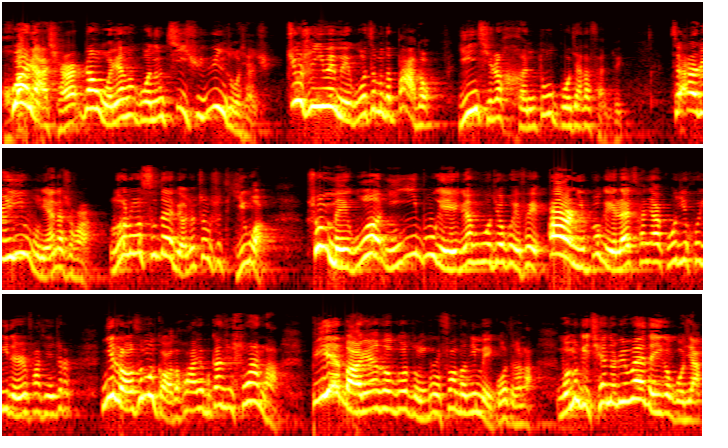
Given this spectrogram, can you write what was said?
换俩钱儿，让我联合国能继续运作下去。就是因为美国这么的霸道，引起了很多国家的反对。在二零一五年的时候，俄罗斯代表就正式提过。说美国，你一不给联合国交会费，二你不给来参加国际会议的人发签证，你老这么搞的话，要不干脆算了，别把联合国总部放到你美国得了，我们给迁到另外的一个国家，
